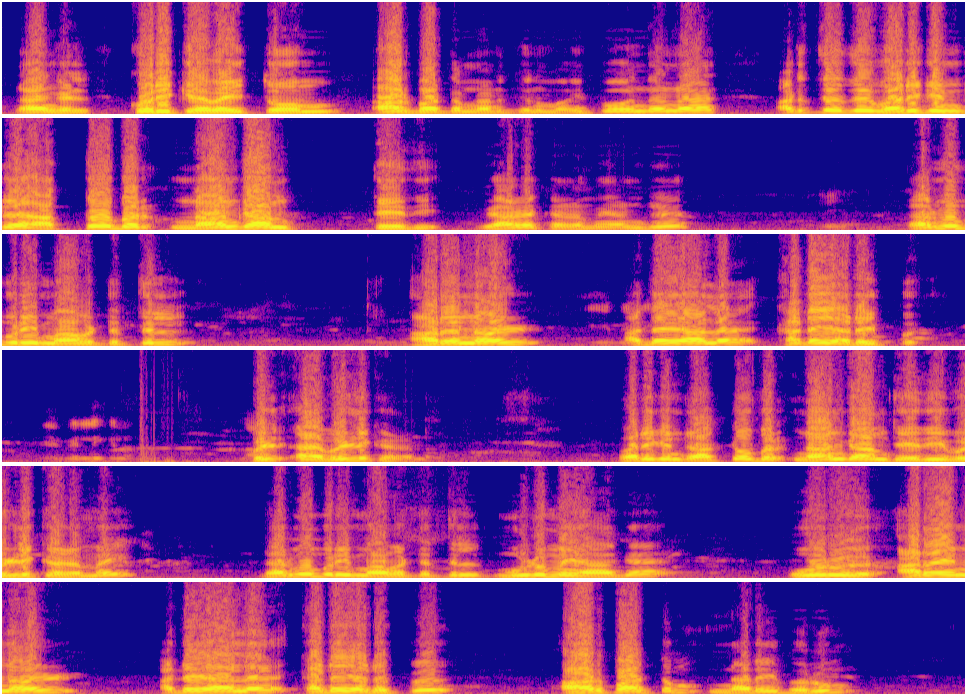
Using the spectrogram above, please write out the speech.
நாங்கள் கோரிக்கை வைத்தோம் ஆர்ப்பாட்டம் நடத்தினோம். இப்போ வந்து என்ன அடுத்தது வருகின்ற அக்டோபர் நான்காம் தேதி வியாழக்கிழமை அன்று தருமபுரி மாவட்டத்தில் அரைநாள் அடையாள கடை அடைப்பு. வெள்ளிக்கிழமை. வருகின்ற அக்டோபர் நான்காம் தேதி வெள்ளிக்கிழமை தருமபுரி மாவட்டத்தில் முழுமையாக ஒரு அரை நாள் அடையாள கடையடைப்பு ஆர்ப்பாட்டம் நடைபெறும்.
